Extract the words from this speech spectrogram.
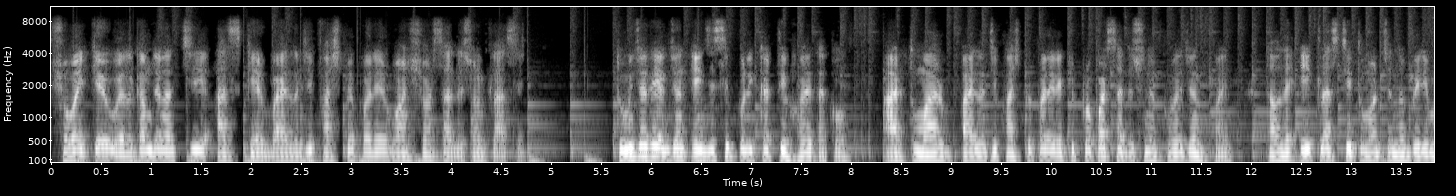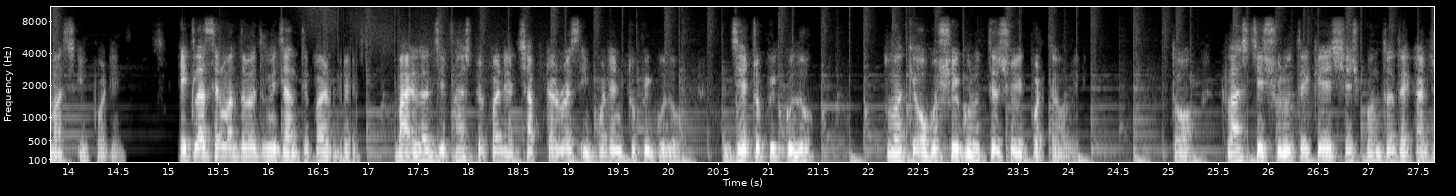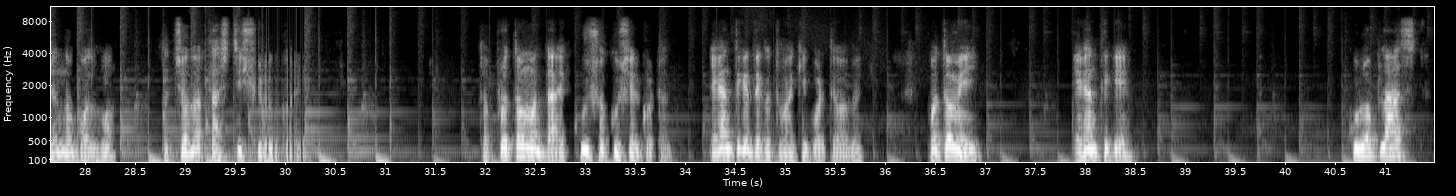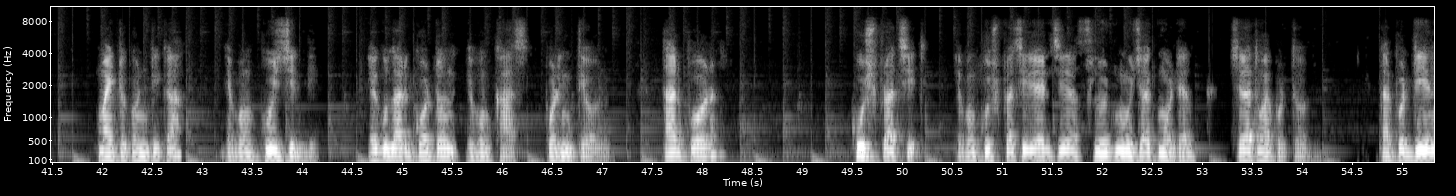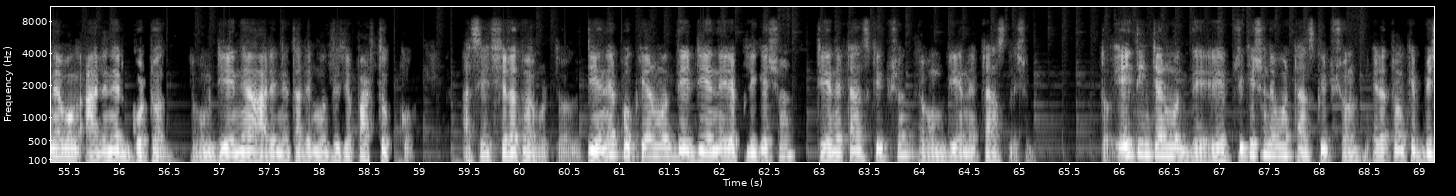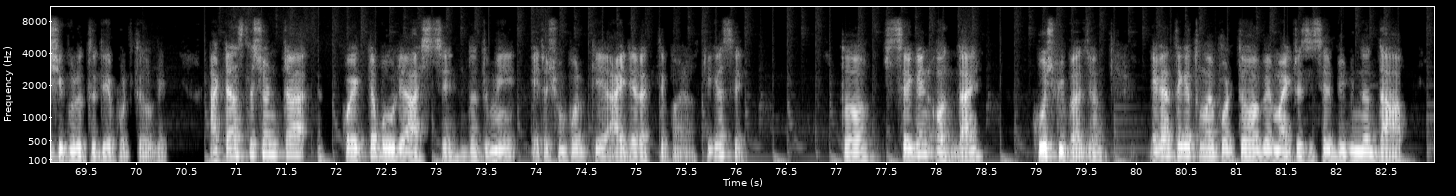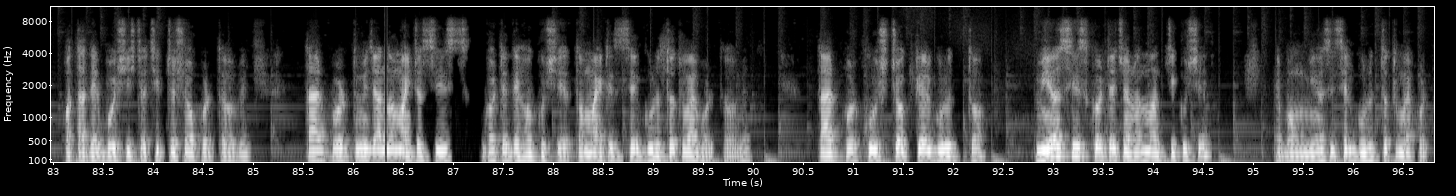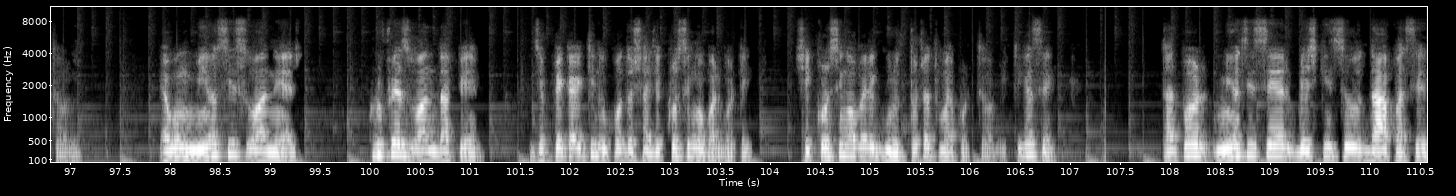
সবাইকে ওয়েলকাম জানাচ্ছি আজকের বায়োলজি ফার্স্ট পেপারের ওয়ান শর্ট সাজেশন ক্লাসে তুমি যদি একজন এইচএসসি পরীক্ষার্থী হয়ে থাকো, আর তোমার বায়োলজি ফার্স্ট পেপারের একটি প্রপার সাজেশনের প্রয়োজন হয়, তাহলে এই ক্লাসটি তোমার জন্য ভেরি মাচ ইম্পর্টেন্ট এই ক্লাসের মাধ্যমে তুমি জানতে পারবে বায়োলজি ফার্স্ট পেপারের চ্যাপ্টার ওয়াইজ ইম্পর্টেন্ট টপিকগুলো যে টপিকগুলো তোমাকে অবশ্যই গুরুত্বের সহিত পড়তে হবে। তো ক্লাসটি শুরু থেকে শেষ পর্যন্ত দেখার জন্য বলব তো চলো ক্লাসটি শুরু করি। তো প্রথম অধ্যায়, কুশ ও কুশের গঠন। এখান থেকে দেখো তোমায় কি পড়তে হবে। প্রথমেই এখান থেকে কুরোপ্লাস্ট মাইটোকন্ডিকা এবং কুশ ঝিল্লি এগুলার গঠন এবং কাজ পড়ে নিতে হবে। তারপর কুশ প্রাচীর এবং কুশ প্রাচীরের যে ফ্লুইড মুজাক মডেল সেটা তোমায় পড়তে হবে। তারপর ডিএনএ এবং আরএনএ এর গঠন এবং ডিএনএ আরএনএ তাদের মধ্যে যে পার্থক্য আছে সেটা তোমায় পড়তে হবে। ডিএনএ প্রক্রিয়ার মধ্যে ডিএনএ রেপ্লিকেশন ডিএনএ ট্রান্সক্রিপশন এবং ডিএনএ ট্রান্সলেশন তো এই তিনটার মধ্যে রেপ্লিকেশন এবং ট্রান্সক্রিপশন এটা তোমাকে বেশি গুরুত্ব দিয়ে পড়তে হবে। আর ট্রান্সলেশনটা কয়েকটা বোর্ডে আসছে, তো তুমি এটা সম্পর্কে আইডিয়া রাখতে পারো, ঠিক আছে? তো সেকেন্ড অধ্যায়, কোষ বিভাজন। এখান থেকে তোমায় পড়তে হবে মাইটোসিসের বিভিন্ন ধাপ তাদের বৈশিষ্ট্য চিত্র সহ পড়তে হবে। তারপর তুমি জানো মাইটোসিস ঘটে দেহ কোষে, তো মাইটোসিসের গুরুত্ব তোমায় পড়তে হবে। তারপর কোষ চক্রের গুরুত্ব মিওসিস ঘটে জনন মাতৃকোষে এবং মিওসিসের গুরুত্ব তোমায় পড়তে হবে। এবং মিওসিস ওয়ানের প্রুফেজ ওয়ান দাপে যে পেকাইটিন উপদশায় যে ক্রসিং ওভার ঘটে, সেই ক্রসিং ওভারের গুরুত্বটা তোমায় পড়তে হবে, ঠিক আছে? তারপর মিওসিসের বেশ কিছু দাপ আছে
